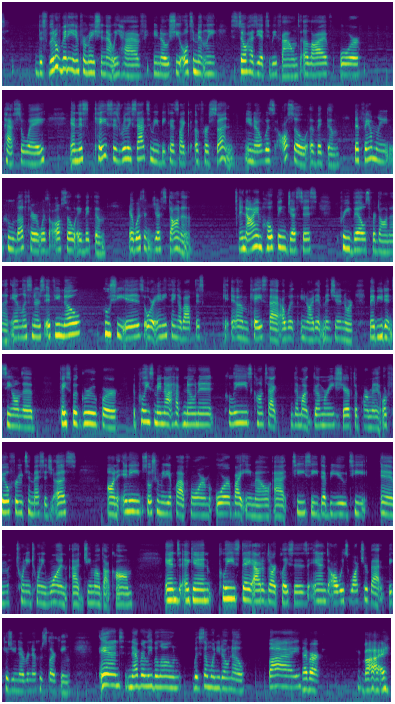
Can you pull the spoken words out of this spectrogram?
this little bitty information that we have, you know, she ultimately still has yet to be found alive or passed away. And this case is really sad to me because, like, of her son, you know, was also a victim. The family who loved her was also a victim. It wasn't just Donna. And I am hoping justice prevails for Donna. And listeners, if you know who she is or anything about this um, case that I would, you know, I didn't mention, or maybe you didn't see on the Facebook group, or the police may not have known it, please contact the Montgomery Sheriff Department or feel free to message us on any social media platform or by email at tcwtm2021 at gmail.com. And again, please stay out of dark places and always watch your back because you never know who's lurking. And never leave alone with someone you don't know. Bye. Never. Bye.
